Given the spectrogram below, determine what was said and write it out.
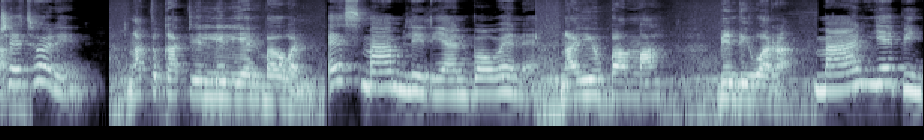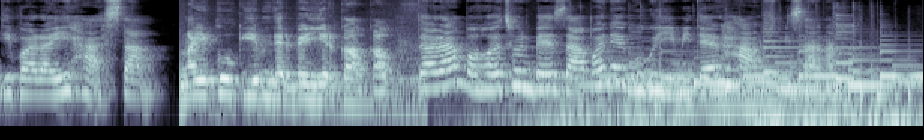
چطورین؟ Lilian Bawan. اسمم لیلیان باونه Ngayu Bama Bindiwara. من یه بیندیوارایی هستم Ngayu kuk yim derbe yir kalkal. دارم باهاتون به زبان گوگویی میدر حرف می‌زنم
